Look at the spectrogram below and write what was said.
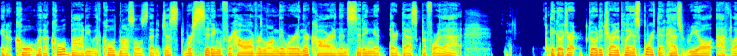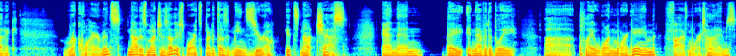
in a cold with a cold body with cold muscles that just were sitting for however long they were in their car and then sitting at their desk before that. They go try, go to try to play a sport that has real athletic requirements, not as much as other sports, but it doesn't mean zero. It's not chess. And then they inevitably uh, play one more game five more times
